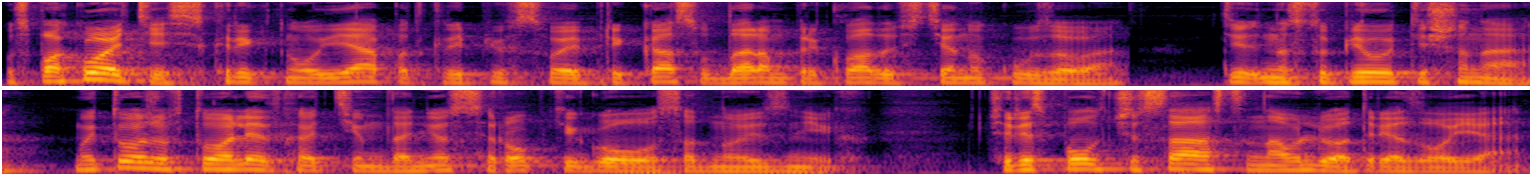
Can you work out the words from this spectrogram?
«Успокойтесь!» – крикнул я, подкрепив свой приказ ударом приклада в стену кузова. Ти наступила тишина. «Мы тоже в туалет хотим», – донесся робкий голос одной из них. «Через полчаса остановлю», – отрезал я.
